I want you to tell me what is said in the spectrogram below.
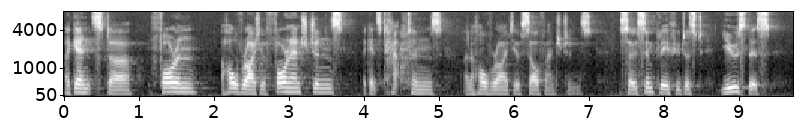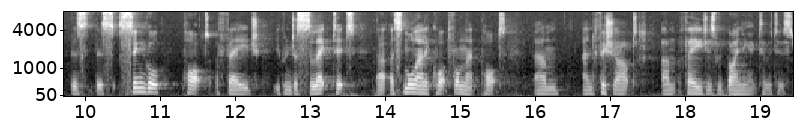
against uh, foreign, a whole variety of foreign antigens, against haptens, and a whole variety of self antigens. So simply, if you just use this, this, this single pot of phage, you can just select it, uh, a small aliquot from that pot, um, and fish out um, phages with binding activities.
